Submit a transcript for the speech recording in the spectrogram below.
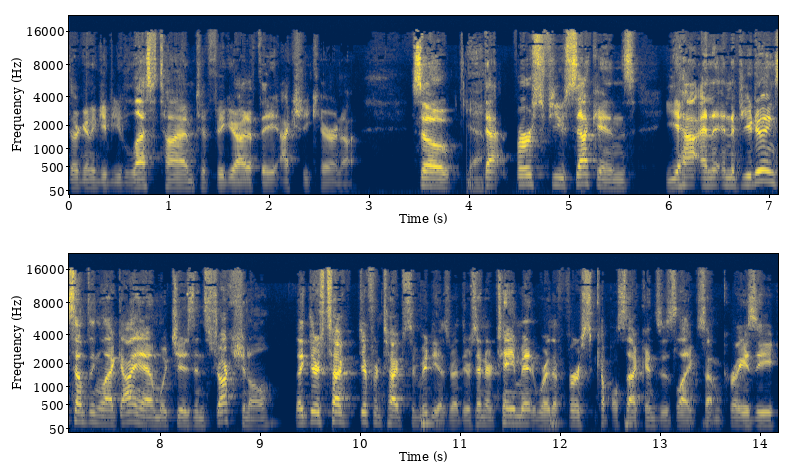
they're going to give you less time to figure out if they actually care or not. So yeah. that first few seconds, yeah, and, and if you're doing something like I am, which is instructional, like there's type different types of videos, right? There's entertainment where the first couple seconds is like something crazy,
